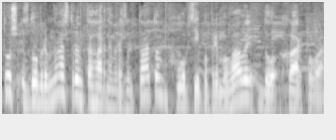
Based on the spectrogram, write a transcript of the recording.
Тож з добрим настроєм та гарним результатом хлопці попрямували до Харкова.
